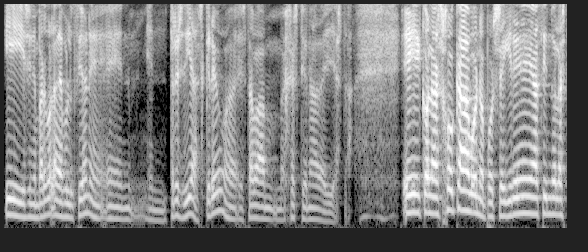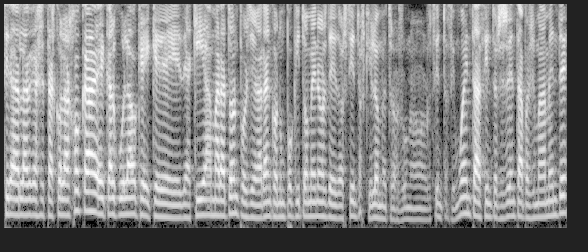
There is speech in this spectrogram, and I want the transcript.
y sin embargo la devolución en tres días creo estaba gestionada y ya está. Eh, con las Joca, bueno, pues seguiré haciendo las tiradas largas estas con las Joca. He calculado que, de aquí a maratón pues llegarán con un poquito menos de 200 kilómetros, unos 150, 160 aproximadamente,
